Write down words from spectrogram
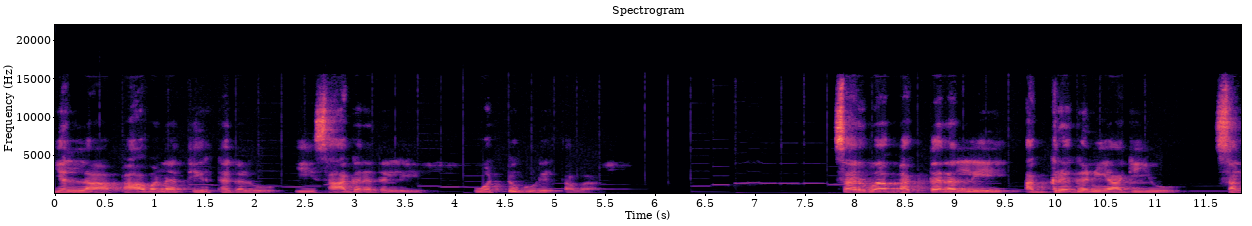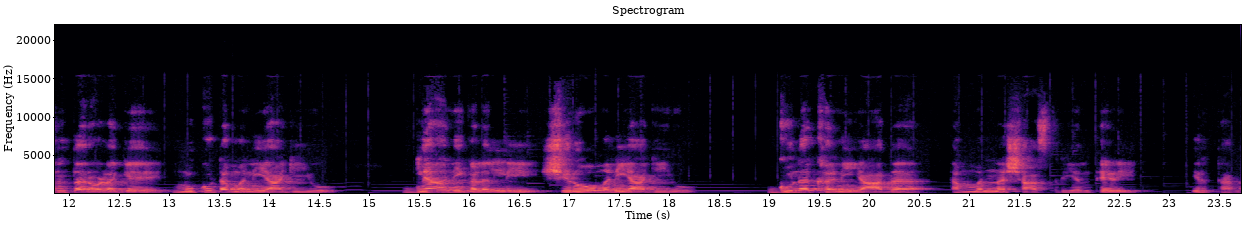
ಎಲ್ಲ ಪಾವನ ತೀರ್ಥಗಳು ಈ ಸಾಗರದಲ್ಲಿ ಒಟ್ಟುಗೂಡಿರ್ತಾವ. ಸರ್ವ ಭಕ್ತರಲ್ಲಿ ಅಗ್ರಗಣಿಯಾಗಿಯೂ, ಸಂತರೊಳಗೆ ಮುಕುಟಮಣಿಯಾಗಿಯೂ ಜ್ಞಾನಿಗಳಲ್ಲಿ ಶಿರೋಮಣಿಯಾಗಿಯೂ, ಗುಣಖಣಿಯಾದ ತಮ್ಮನ್ನ ಶಾಸ್ತ್ರಿ ಅಂಥೇಳಿ ಇರ್ತಾನ.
